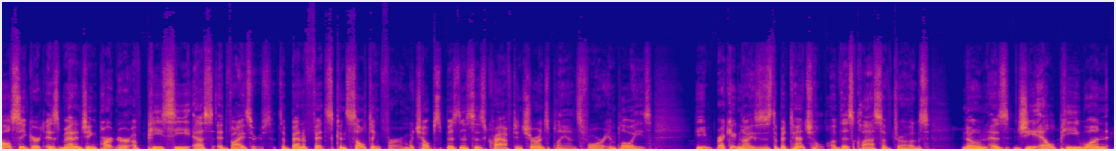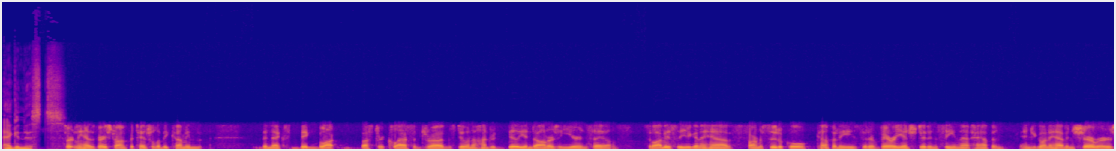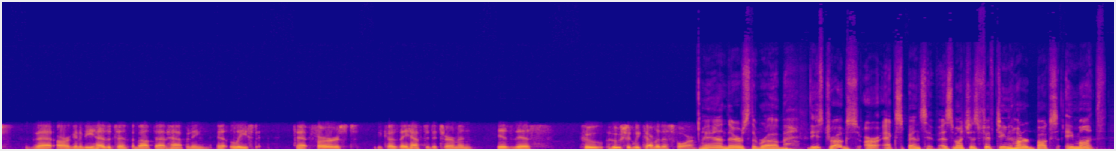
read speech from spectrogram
Paul Siegert is managing partner of PCS Advisors. It's a benefits consulting firm which helps businesses craft insurance plans for employees. He recognizes the potential of this class of drugs known as GLP 1 agonists. Certainly has very strong potential of becoming the next big blockbuster class of drugs doing $100 billion a year in sales. So obviously, you're going to have pharmaceutical companies that are very interested in seeing that happen, and you're going to have insurers that are going to be hesitant about that happening, at least at first, because they have to determine is this who who should we cover this for? And there's the rub. These drugs are expensive, as much as 1500 bucks a month.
